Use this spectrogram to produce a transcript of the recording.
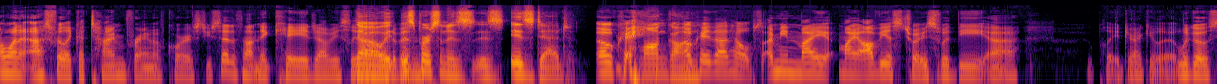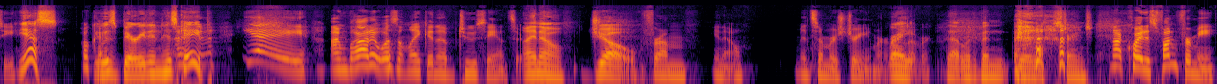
I want to ask for like a time frame. Of course, you said it's not Nick Cage. Obviously, No, it, this person is is is dead. Okay. Long gone. Okay, that helps. I mean, my my obvious choice would be uh who played Dracula, Lugosi. Yes. Okay. He was buried in his cape. Yay! I'm glad it wasn't like an obtuse answer. I know. Joe from you know Midsummer's Dream or Right. whatever. That would have been really strange. Not quite as fun for me.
